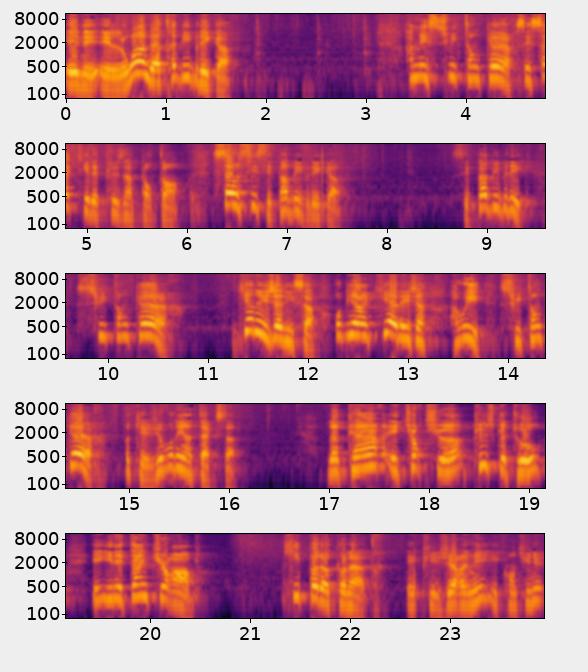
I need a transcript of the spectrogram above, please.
et est loin d'être biblique. Ah, mais suis ton cœur. C'est ça qui est le plus important. Ça aussi, c'est pas biblique. C'est pas biblique. Suis ton cœur. Qui a déjà dit ça? Ou bien, qui a déjà. Ah oui, suis ton cœur. Ok, je vous lis un texte. Le cœur est tortueux plus que tout et il est incurable. Qui peut le connaître? Et puis Jérémie, il continue,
